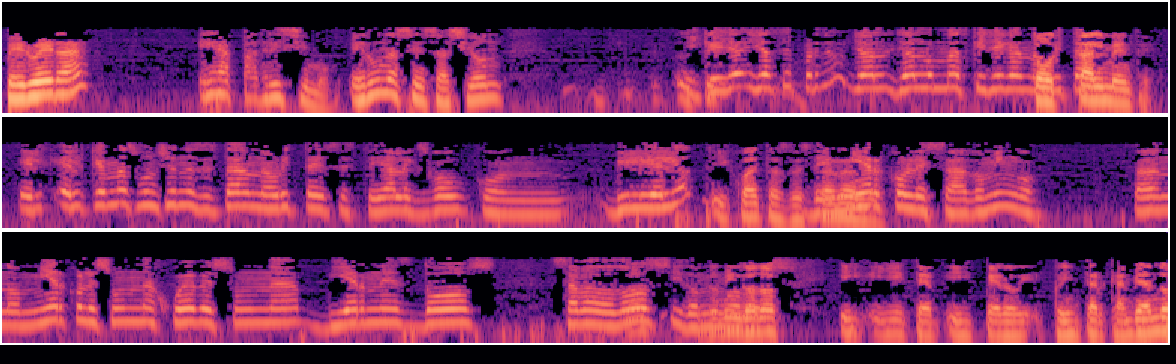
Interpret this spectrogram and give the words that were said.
pero era era padrísimo, era una sensación Y que ya, ya se perdió, ya, ya lo más que llegan totalmente. ahorita. El, el que más funciones están ahorita es este Alex Go con Billy Elliot. ¿Y cuántas de De miércoles a domingo. Está dando miércoles una, jueves una, viernes dos, sábado dos, y domingo, dos. y, y, te- y- pero intercambiando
